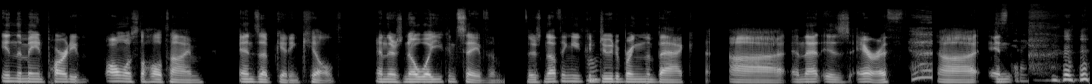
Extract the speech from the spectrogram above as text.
in the main party almost the whole time ends up getting killed, and there's no way you can save them. There's nothing you can do to bring them back. Uh, and that is Aerith. Uh, and.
